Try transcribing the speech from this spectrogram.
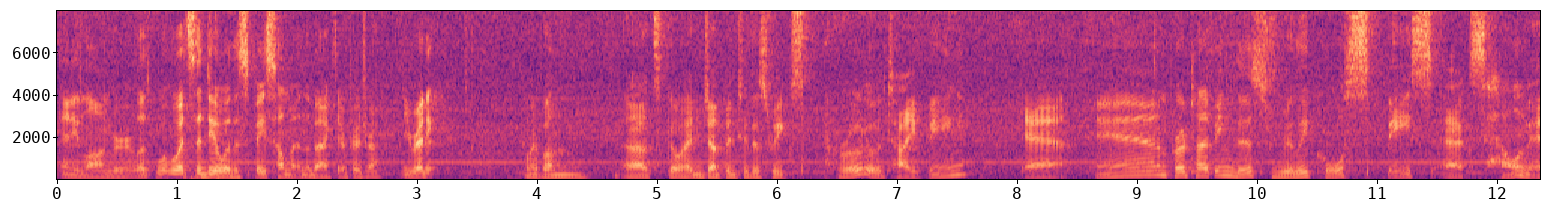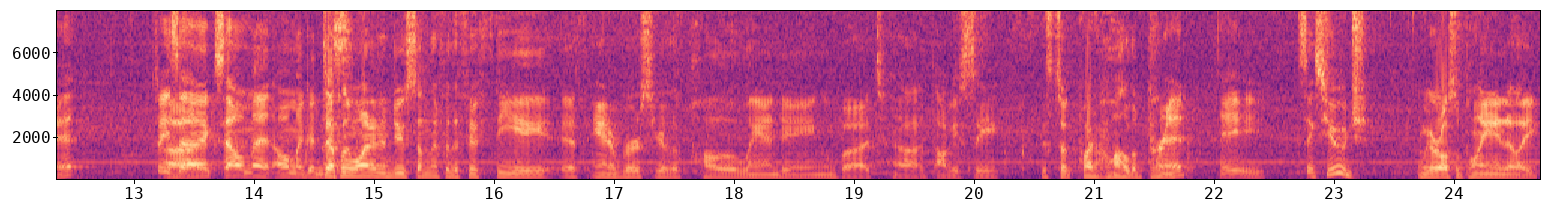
any longer. Let, what's the deal with the space helmet in the back there, Pedro? You ready? Coming up on, uh, let's go ahead and jump into this week's prototyping. Yeah. And I'm prototyping this really cool SpaceX helmet. SpaceX helmet. Oh my goodness. Definitely wanted to do something for the 50th anniversary of the Apollo landing, but uh, obviously this took quite a while to print. Hey, this thing's huge. We were also planning to like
